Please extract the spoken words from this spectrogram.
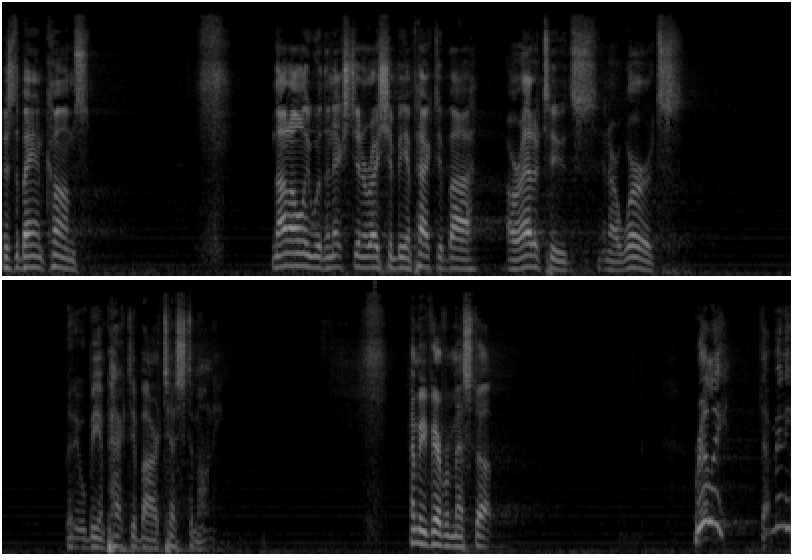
As the band comes, not only will the next generation be impacted by our attitudes and our words, but it will be impacted by our testimony. How many of you ever messed up? Really? That many?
